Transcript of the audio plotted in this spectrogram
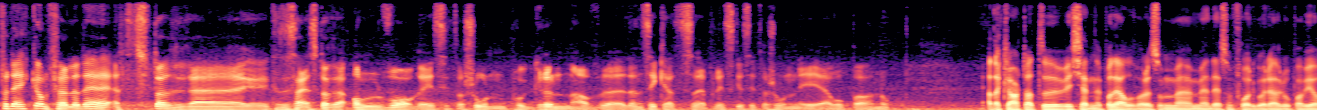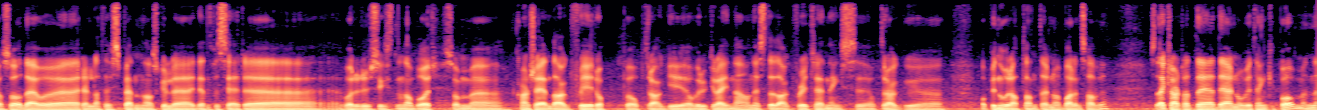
for dere? Føler det et større, si, et større alvor i situasjonen pga. den sikkerhetspolitiske situasjonen i Europa nå? Ja, Det er klart at uh, vi kjenner på det alvoret som, uh, med det som foregår i Europa, vi også. Det er jo uh, relativt spennende å skulle identifisere våre russiske naboer, som kanskje en dag flyr opp oppdrag over Ukraina, og neste dag flyr treningsoppdrag opp i Nord-Atlanteren og Barentshavet. Så det er klart at det, det, er noe vi tenker på. men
